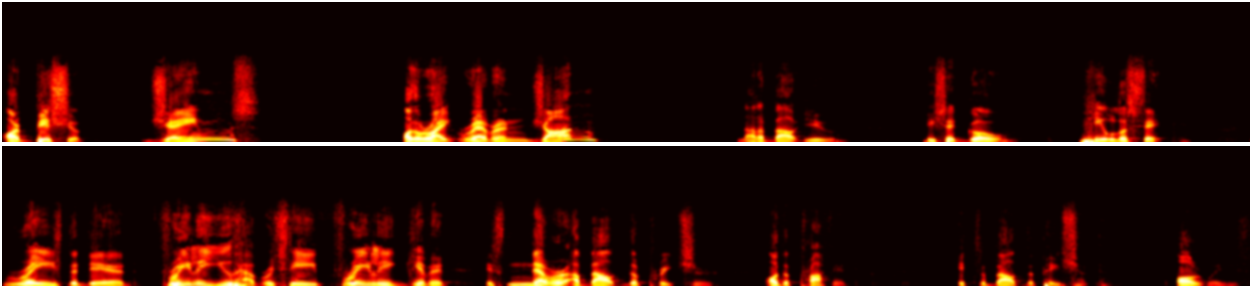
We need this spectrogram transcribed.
or Bishop James or the Right Reverend John. Not about you. He said, Go heal the sick, raise the dead. Freely you have received, freely give it. It's never about the preacher or the prophet, it's about the patient, always.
